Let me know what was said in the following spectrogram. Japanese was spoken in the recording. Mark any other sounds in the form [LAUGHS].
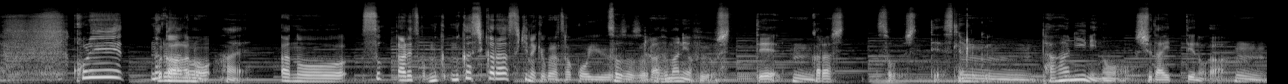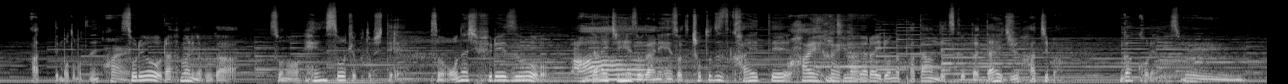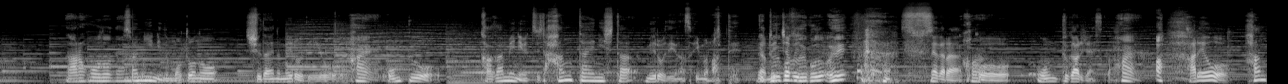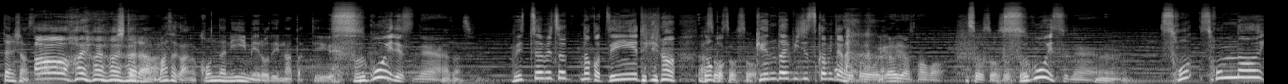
これ、なんかあの、はい。あの、す、あれですか、む昔から好きな曲なんですか、こういう。そうそうそう、ラフマニノフを知ってうんからし、そう、知って好きなう曲。ん。パガニーニの主題っていうのがうん。あって、もともとね、はいそれをラフマニノフが、その変奏曲として、その同じフレーズを第一変奏、第二変奏ってちょっとずつ変えていきながらいろんなパターンで作った第18番がこれなんですよ。うん。なるほどね。サニーニの元の主題のメロディーを、はい。音符を鏡に映して反対にしたメロディーなんですよ、今のって。えどういうこと？どういうこと？え？[LAUGHS] だから、はいこう、音符があるじゃないですか。はい。あ、あれを反対にしたんですよ。ああ、はいはいはいはいはい。したら、まさかあのこんなにいいメロディーになったっていうやすごいですね。つなんですよ。めちゃめちゃなんか前衛的な、あなんか。現代美術家みたいなことをやるじゃないですか。[LAUGHS] そうそうそうす。ごいですね。うん。そ、そんな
